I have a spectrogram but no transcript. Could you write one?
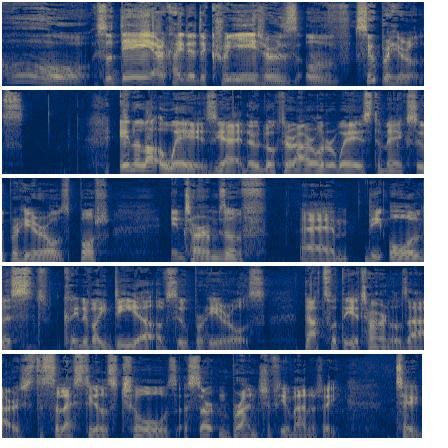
Oh, so they are kind of the creators of superheroes. In a lot of ways, yeah. Now, look, there are other ways to make superheroes, but in terms of um, the oldest kind of idea of superheroes, that's what the Eternals are. It's the Celestials chose a certain branch of humanity to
